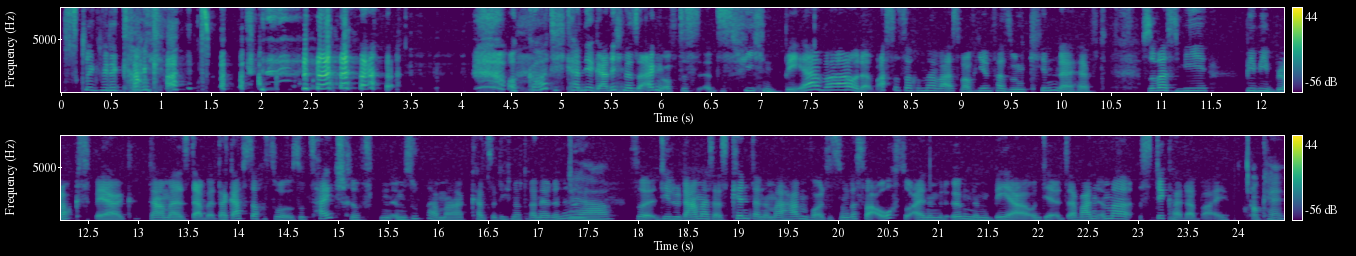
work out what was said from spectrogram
Das klingt wie eine Krankheit. oh Gott, ich kann dir gar nicht mehr sagen, ob das, das Viech ein Bär war oder was es auch immer war. Es war auf jeden Fall so ein Kinderheft. Sowas wie Bibi Blocksberg damals. Da, da gab es doch so, so Zeitschriften im Supermarkt. Kannst du dich noch dran erinnern? Ja. So, die du damals als Kind dann immer haben wolltest. Und das war auch so eine mit irgendeinem Bär. Und die, da waren immer Sticker dabei. Okay.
